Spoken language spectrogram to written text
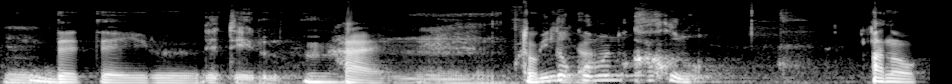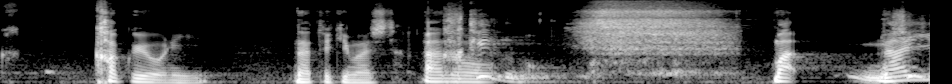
出ている、出ている、はい、みんなコメント書くの？あの書くようになってきました。あの書けるの？内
